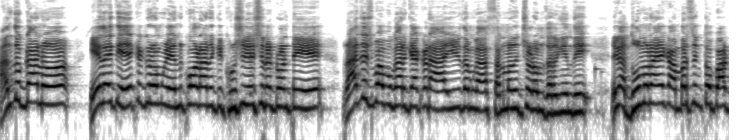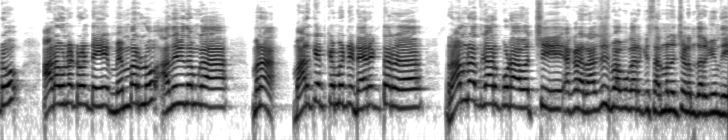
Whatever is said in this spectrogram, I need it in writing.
అందుకు గాను ఏదైతే ఏకగ్రీవంగా ఎన్నుకోవడానికి కృషి చేసినటువంటి రాజేష్ బాబు గారికి అక్కడ ఈ విధంగా సన్మానించడం జరిగింది. ఇక ధూమనాయక అంబర్ సింగ్తో పాటు ఆడ ఉన్నటువంటి మెంబర్లు అదేవిధంగా మన మార్కెట్ కమిటీ డైరెక్టర్ రామ్నాథ్ గారు కూడా వచ్చి అక్కడ రాజేష్ బాబు గారికి సన్మానించడం జరిగింది.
